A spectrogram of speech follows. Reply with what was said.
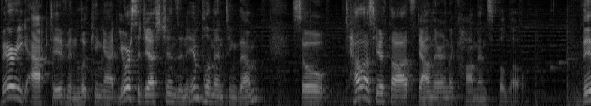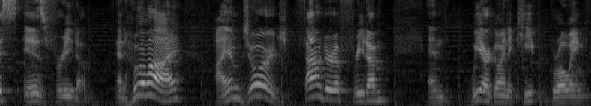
very active in looking at your suggestions and implementing them. So tell us your thoughts down there in the comments below. This is Freedom. And who am I? I am George, founder of Freedom, and we are going to keep growing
